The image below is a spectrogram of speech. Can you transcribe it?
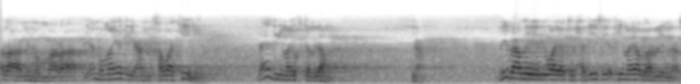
رأى منهم ما رأى لأنه ما يدري عن خواتيمهم لا يدري ما يختم لهم. نعم. في بعض روايات الحديث فيما يظهر للناس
